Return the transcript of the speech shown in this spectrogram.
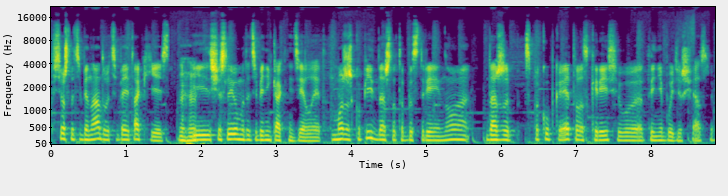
все, что тебе надо, у тебя и так есть. Uh-huh. И счастливым это тебя никак не делает. Можешь купить, да, что-то быстрее, но даже с покупкой этого, скорее всего, ты не будешь счастлив.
